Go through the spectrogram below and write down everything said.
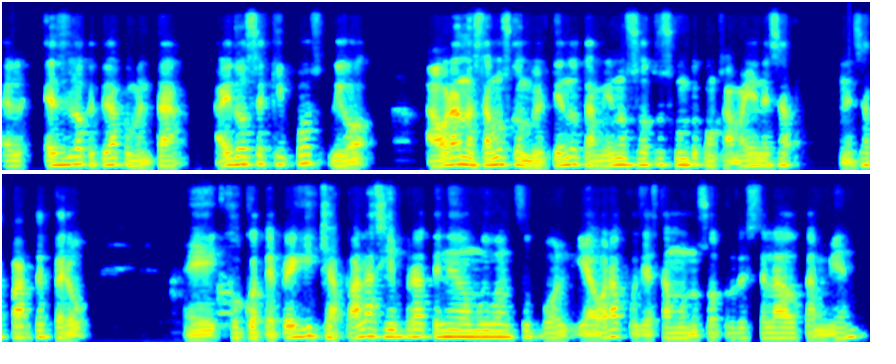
el, es lo que te iba a comentar. Hay dos equipos, digo, ahora nos estamos convirtiendo también nosotros junto con Jamay en esa, en esa parte, pero eh, Jocotepec y Chapala siempre ha tenido muy buen fútbol y ahora pues ya estamos nosotros de este lado también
